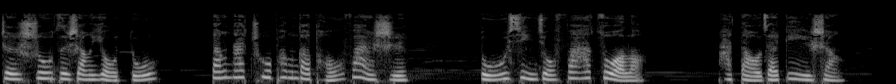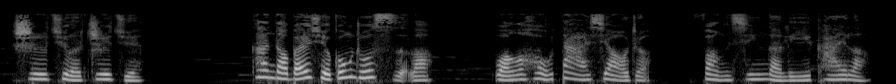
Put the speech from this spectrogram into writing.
这梳子上有毒。当他触碰到头发时，毒性就发作了，他倒在地上，失去了知觉。看到白雪公主死了，王后大笑着，放心的离开了。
